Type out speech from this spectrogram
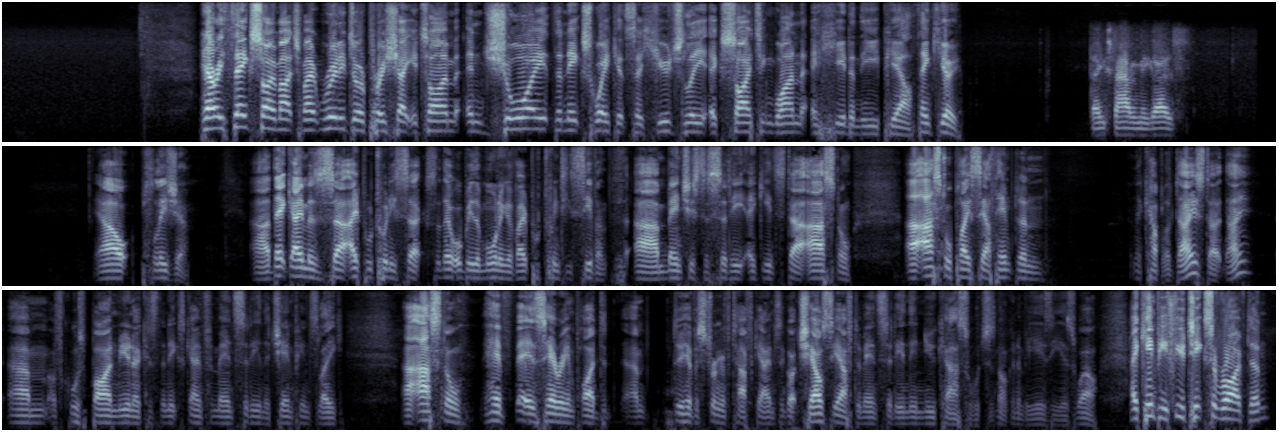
Harry, thanks so much, mate. Really do appreciate your time. Enjoy the next week. It's a hugely exciting one ahead in the EPL. Thank you. Thanks for having me, guys. Our pleasure. Uh, that game is uh, April 26th, so that will be the morning of April 27th. Uh, Manchester City against uh, Arsenal. Uh, Arsenal play Southampton in a couple of days, don't they? Um, of course, Bayern Munich is the next game for Man City in the Champions League. Uh, Arsenal have, as Harry implied, um, do have a string of tough games. They've got Chelsea after Man City and then Newcastle, which is not going to be easy as well. Hey, Kempy, a few texts arrived in.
